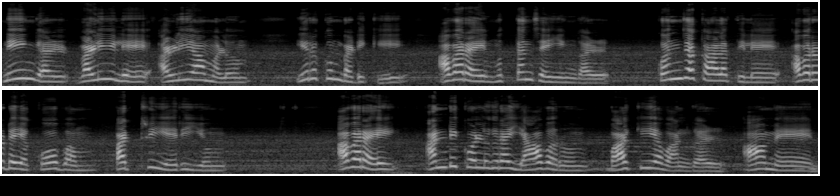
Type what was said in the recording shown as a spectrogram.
நீங்கள் வழியிலே அழியாமலும் இருக்கும்படிக்கு அவரை முத்தம் செய்யுங்கள். கொஞ்ச காலத்திலே அவருடைய கோபம் பற்றி எரியும். அவரை அண்டிக் கொள்ளுகிற யாவரும் பாக்கியவான்கள். ஆமேன்.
